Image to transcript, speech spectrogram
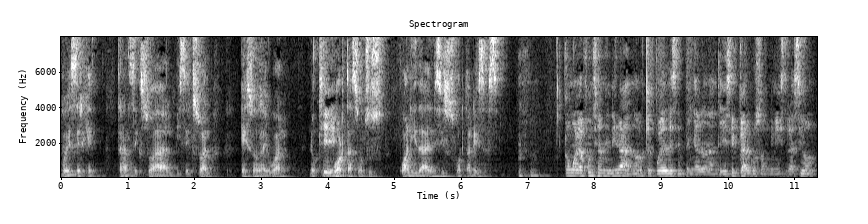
puede ser transexual, bisexual, eso da igual. Lo que importa son sus cualidades y sus fortalezas. Como la funcionalidad, ¿no? Que puede desempeñar durante ese cargo, su administración,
